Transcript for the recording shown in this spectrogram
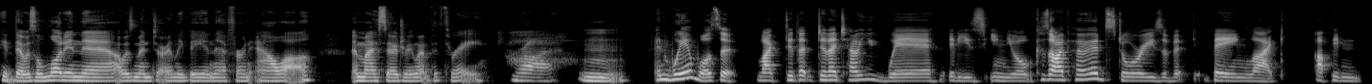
There was a lot in there. I was meant to only be in there for an hour, and my surgery went for three. Right. Mm. And where was it? Like, did that? Did they tell you where it is in your? Because I've heard stories of it being like up in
